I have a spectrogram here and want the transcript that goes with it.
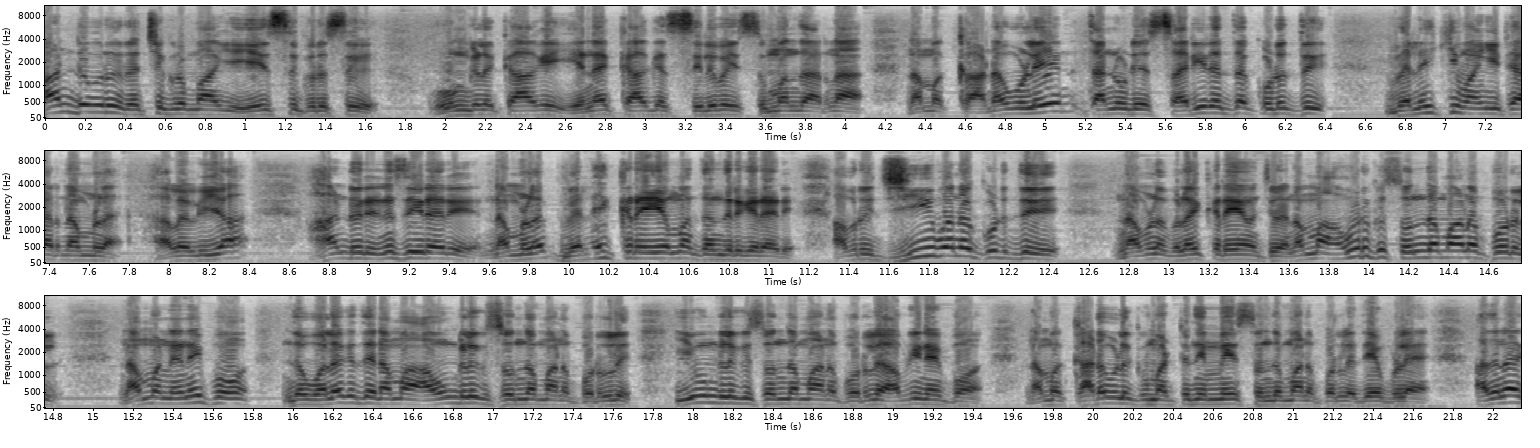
ஆண்டவர் ரட்சகருமாகிய இயேசு கிறிஸ்து உங்களுக்காக எனக்காக சிலுவை சுமந்தார்னா நம்ம கடவுளே தன்னுடைய சரீரத்தை கொடுத்து விலைக்கு வாங்கிட்டார் நம்மளை. அலலியா ஆண்டவர் என்ன செய்கிறாரு நம்மளை விலைக்கிரயமாக தந்திருக்கிறாரு. அவர் ஜீவனை கொடுத்து நம்மளை விலைக்கிரயம் வச்சு நம்ம அவருக்கு சொந்தமான பொருள். நம்ம நினைப்போம் இந்த உலகத்தை நம்ம அவங்களுக்கு சொந்தமான பொருள் இவங்களுக்கு சொந்தமான பொருள் அப்படின்னு நினைப்போம். நம்ம கடவுளுக்கு மட்டுமே சொந்தமான பொருள் இதே போல. அதனால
